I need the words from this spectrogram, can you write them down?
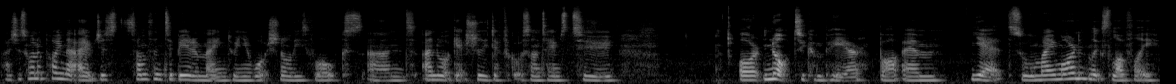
But I just want to point that out, just something to bear in mind when you're watching all these vlogs and I know it gets really difficult sometimes to or not to compare but um, yeah so my morning looks lovely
